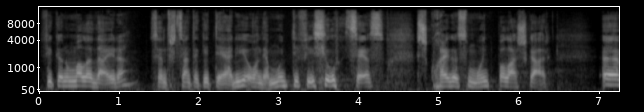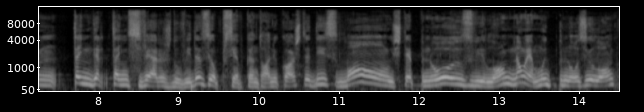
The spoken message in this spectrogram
Fica numa ladeira, centro de Santa Quitéria, onde é muito difícil o acesso, escorrega-se muito para lá chegar. Tenho, tenho severas dúvidas. Eu percebo que António Costa disse: bom, isto é penoso e longo. Não é muito penoso e longo,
